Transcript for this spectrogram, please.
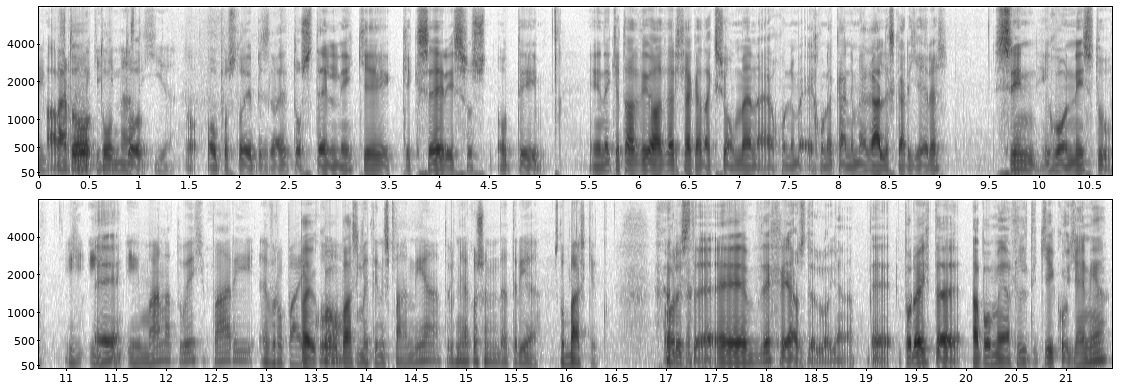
υπάρχουν και κοινά στοιχεία. το, όπως το είπες, δηλαδή το στέλνει και, και ξέρεις ως- ότι είναι και τα δύο αδέρφια καταξιωμένα, έχουν, έχουν κάνει μεγάλες καριέρες, συν οι γονείς του. Η, η, Ε. η μάνα του έχει πάρει ευρωπαϊκό Ευρωπαϊκό μπάσκετ. με την Ισπανία το 1993 στο μπάσκετ. Ορίστε, ε, δεν χρειάζονται λόγια. να- Ε, προέρχεται από μια αθλητική οικογένεια.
